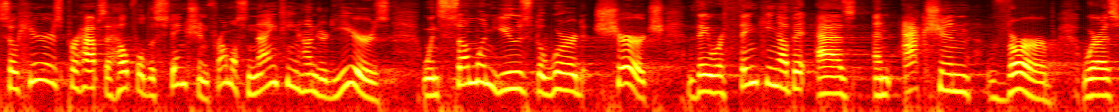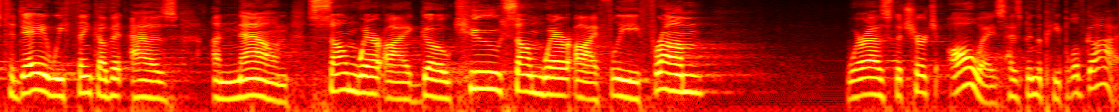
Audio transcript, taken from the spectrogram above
So here's perhaps a helpful distinction. For almost 1900 years, when someone used the word church, they were thinking of it as an action verb, whereas today we think of it as a noun. Somewhere I go to, somewhere I flee from. Whereas the church always has been the people of God.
